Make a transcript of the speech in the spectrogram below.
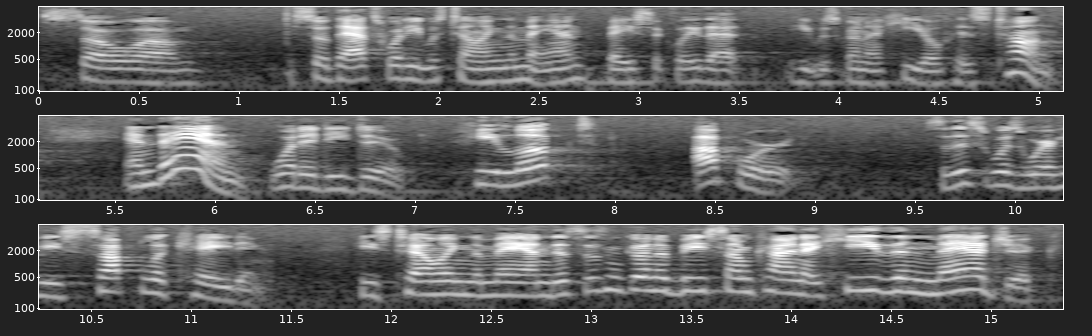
So, um, so that's what he was telling the man, basically, that he was going to heal his tongue. And then, what did he do? He looked upward. So this was where he's supplicating. He's telling the man, this isn't going to be some kind of heathen magic.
